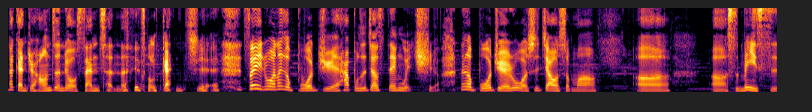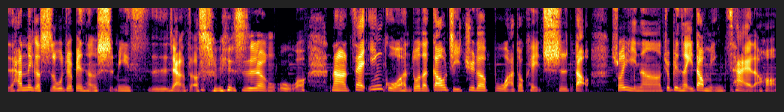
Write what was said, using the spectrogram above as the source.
它感觉好像真的就有三层的那种感觉。所以如果那个伯爵它不是叫 sandwich，那个伯爵如果是叫什么呃。呃，史密斯，他那个食物就变成史密斯这样子，史密斯任务哦。那在英国很多的高级俱乐部啊，都可以吃到，所以呢，就变成一道名菜了哈。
